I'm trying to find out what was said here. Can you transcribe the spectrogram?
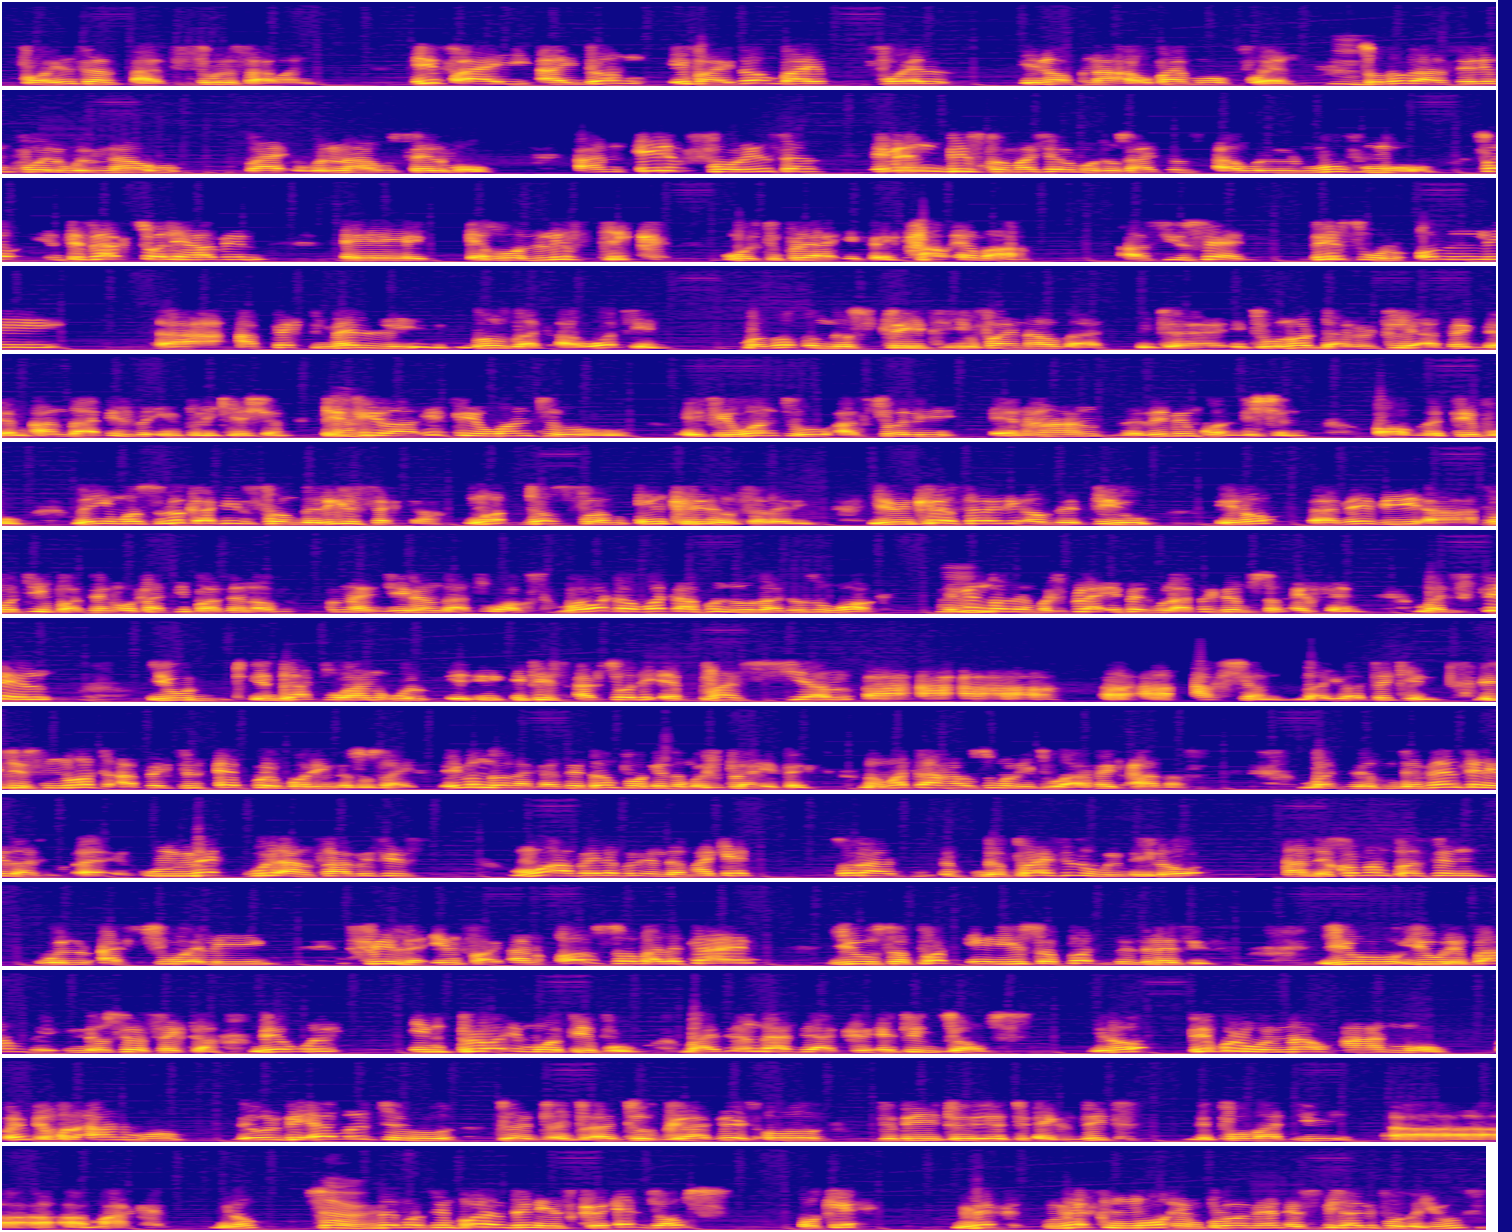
for instance, as civil servant, if I I don't if I don't buy fuel enough now, I'll buy more fuel. Hmm. So those that are selling fuel will now buy will now sell more. And if, for instance, even these commercial motorcycles, I will move more. So it is actually having a, a holistic multiplier effect. However, as you said, this will only uh, affect mainly those that are working. But those on the street, you find out that it uh, it will not directly affect them, and that is the implication. If you are if you want to if you want to actually enhance the living conditions of the people, then you must look at it from the real sector, not just from increasing salary. You increase salary of the few, you know, uh, maybe uh, 40% or 30% of Nigerians that works. But what, what happens to those that doesn't work? Even though the multiplier effect will affect them to some extent, but still, you that one will it, it is actually a partial uh, uh, action that you are taking. It is not affecting everybody in the society. Even though, like I said, don't forget the multiplier effect. No matter how small, it will affect others. But the, the main thing is that uh, make goods and services more available in the market so that the, the prices will be low and the common person will actually feel the impact. And also, by the time you support you support businesses, you you rebound the industrial sector. They will employ more people. By doing that, they are creating jobs. You know, people will now earn more. When people earn more, they will be able to to, to, to graduate or to be to, to exit the poverty uh, uh, mark. You know, so Alright. the most important thing is create jobs. Okay, make make more employment, especially for the youth.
